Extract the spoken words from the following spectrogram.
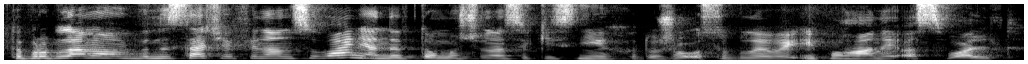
То проблема в нестачі фінансування, не в тому, що у нас якийсь сніг дуже особливий і поганий асфальт.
